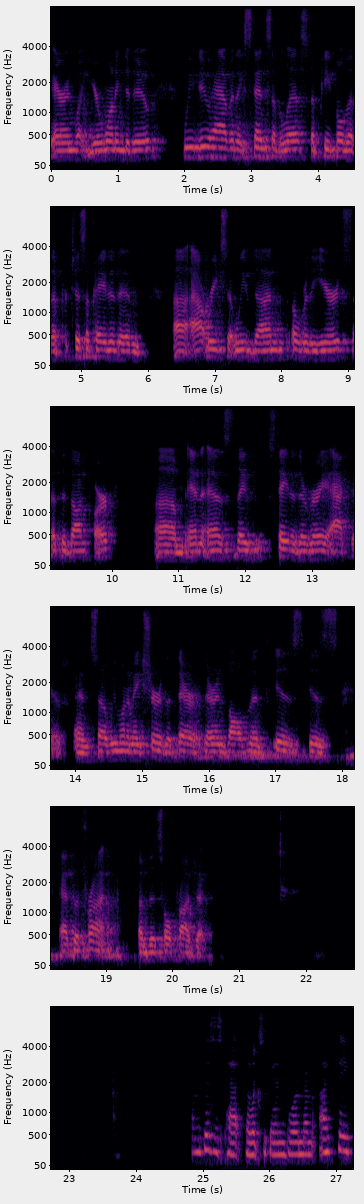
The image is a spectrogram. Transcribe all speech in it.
Aaron, what you're wanting to do. We do have an extensive list of people that have participated in uh, outreach that we've done over the years at the dog park. Um, and as they've stated, they're very active, and so we want to make sure that their their involvement is is at the front of this whole project. Um, this is Pat Phillips again, board member. I think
